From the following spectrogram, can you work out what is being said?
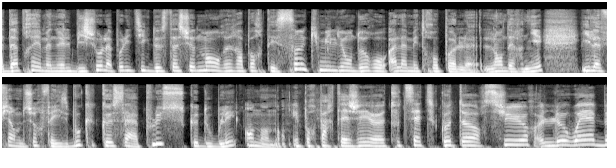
D'après Emmanuel Bichot, la politique de stationnement aurait rapporté 5 millions d'euros à la métropole l'an dernier. Il affirme sur Facebook que ça a plus que doublé en un an. Et pour partager euh, toute cette coteur sur le web,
